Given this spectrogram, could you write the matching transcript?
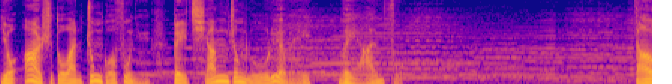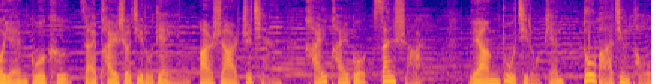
有二十多万中国妇女被强征掳掠为慰安妇。导演郭柯在拍摄纪录电影《二十二》之前，还拍过《三十二》，两部纪录片都把镜头。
